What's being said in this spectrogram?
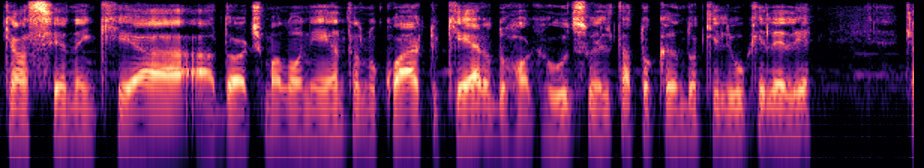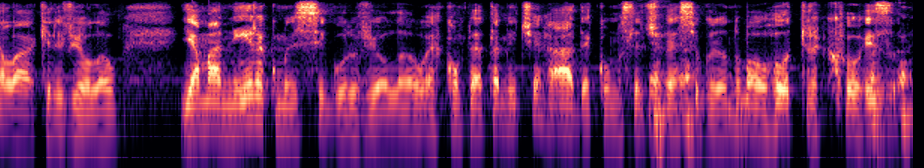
que é a cena em que a, a Dorothy Malone entra no quarto que era do Rock Hudson, ele tá tocando aquele ukulele aquela, aquele violão. E a maneira como ele segura o violão é completamente errada. É como se ele estivesse segurando uma outra coisa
